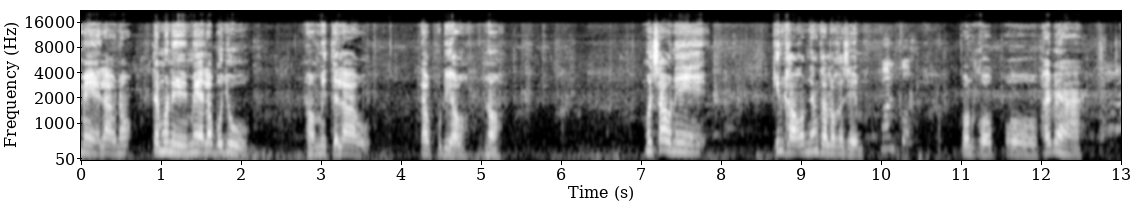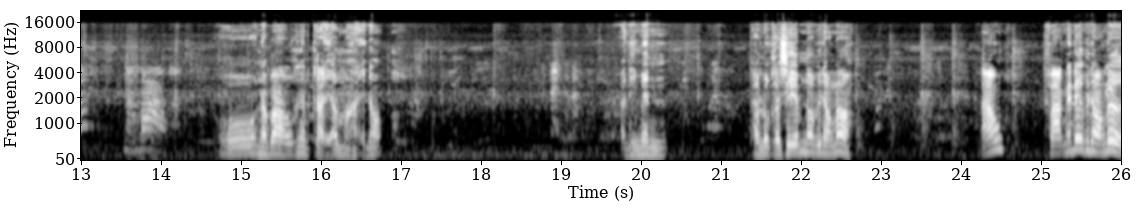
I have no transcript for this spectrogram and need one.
แม่เราเนาะแต่มื้อนี้แม่เราบ่อยู่เนาะมีแต่เราเราผู้เดียวเนาะเมื่อเช้านี้กินข้าวกับหยังทะเลาะเกษมมันกบ ปนกบโอ้ไผไปหานางบ่าว โอ้นาบ่าวเฮือนไก่เอามาให้เนาะ อันนี้แม่นทารถเกษมเนาะพี่น้องเนาะ เอาฝากในเด้อพี่น้องเด้อ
